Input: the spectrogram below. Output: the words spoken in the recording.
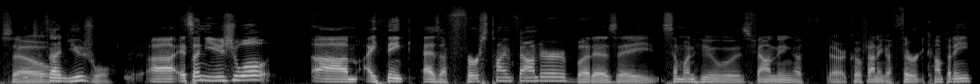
So is unusual. Uh, it's unusual. Um, I think as a first-time founder, but as a someone who was founding a th- or co-founding a third company,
